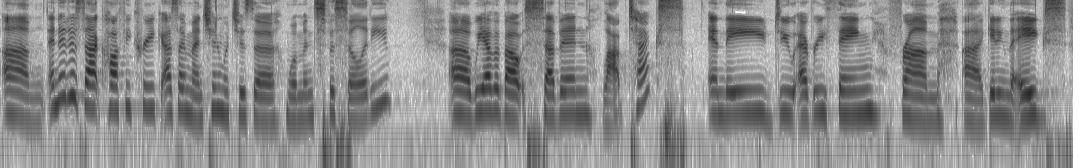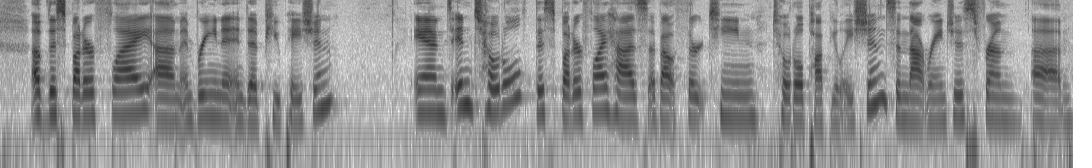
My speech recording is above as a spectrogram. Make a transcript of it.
Um, and it is at Coffee Creek, as I mentioned, which is a women's facility. Uh, we have about seven lab techs, and they do everything from uh, getting the eggs of this butterfly um, and bringing it into pupation. And in total, this butterfly has about 13 total populations, and that ranges from um,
